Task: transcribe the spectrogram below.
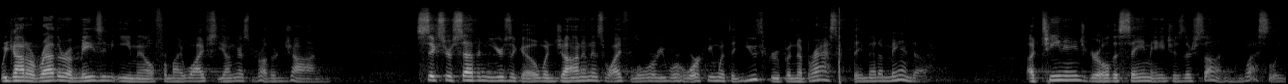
we got a rather amazing email from my wife's youngest brother, John. Six or seven years ago, when John and his wife Lori were working with a youth group in Nebraska, they met Amanda. a teenage girl the same age as their son, Wesley.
